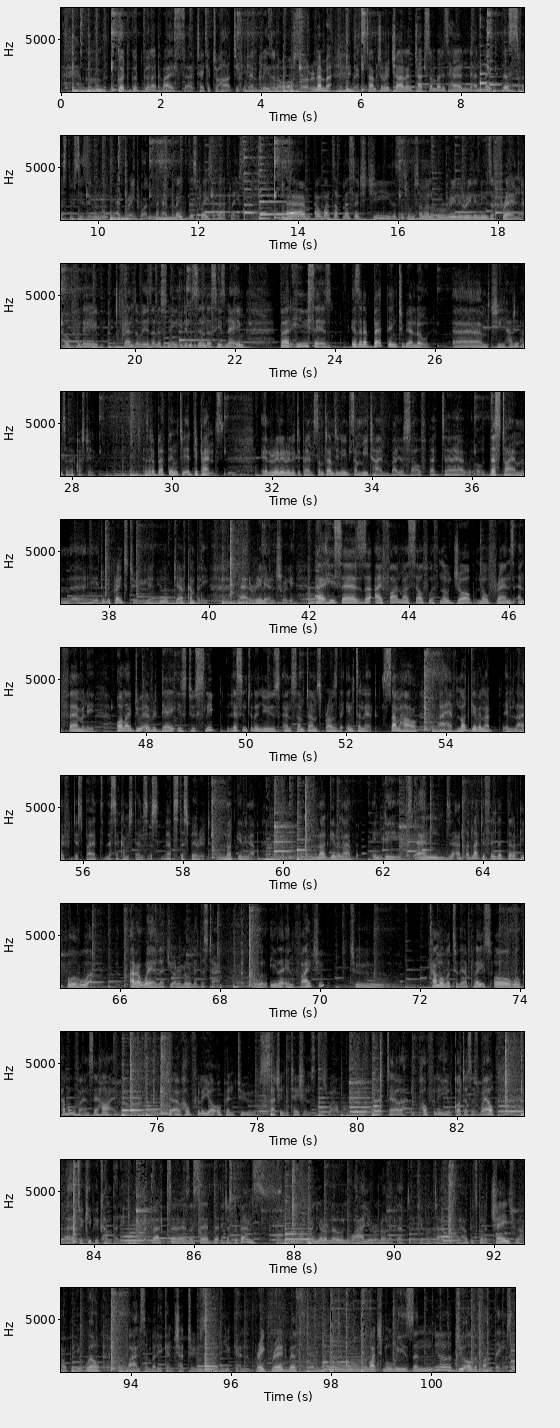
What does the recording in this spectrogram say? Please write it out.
Mm, good, good, good advice. Uh, take it to heart if you can, please. And also remember, it's time to reach out and touch somebody's hand and make this festive season a great one and make this place a better place. Um, a WhatsApp message. Gee, this is from someone who really, really needs a friend. Hopefully, friends of his are listening. He didn't send us his name, but he says, Is it a bad thing to be alone? Um, gee, how do you answer that question? Is it a bad thing to? It depends. Mm. It really, really depends. Sometimes you need some me time by yourself, but uh, this time uh, it would be great to, you know, to have company, uh, really and truly. Uh, he says, I find myself with no job, no friends, and family. All I do every day is to sleep, listen to the news, and sometimes browse the internet. Somehow, I have not given up in life despite the circumstances. That's the spirit, not giving up. Not giving up Indeed. And I'd, I'd, like to think that there are people who are aware that you are alone at this time who will either invite you to come over to their place or will come over and say hi. So, uh, hopefully, you're open to such invitations as well. But uh, hopefully, you've got us as well uh, to keep you company. But uh, as I said, it just depends you're alone, why you're alone at that given time. We hope it's going to change. We're hoping you will find somebody you can chat to, somebody you can break bread with, watch movies, and, you know, do all the fun things.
